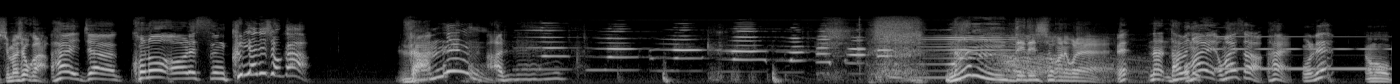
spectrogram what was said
しましょうか。はいじゃあこのレッスンクリアでしょうか？残念。あれ？なんででしょうかねこれ。え？なダメでお前お前さはい。俺ねあの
